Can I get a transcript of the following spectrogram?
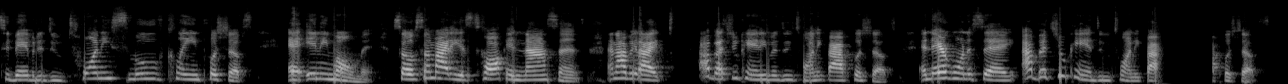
to be able to do 20 smooth, clean push-ups at any moment. So if somebody is talking nonsense, and I'll be like, I bet you can't even do 25 push-ups. And they're going to say, I bet you can't do 25 push-ups.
